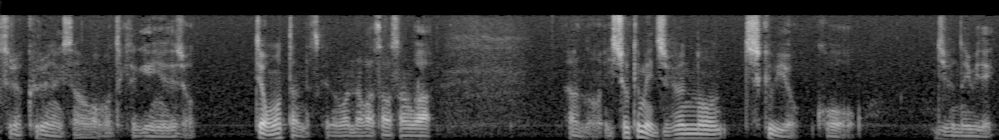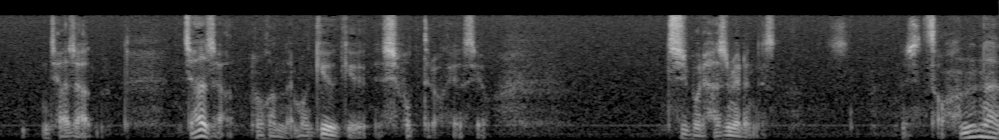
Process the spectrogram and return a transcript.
それは黒柳さんが持ってきた牛乳でしょって思ったんですけど、まあ、長澤さんがあの一生懸命自分の乳首をこう自分の指でじゃあじゃあじゃあじゃあわかんない、まあ、ぎゅうぎゅう絞ってるわけですよ。絞り始めるんです。そんな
